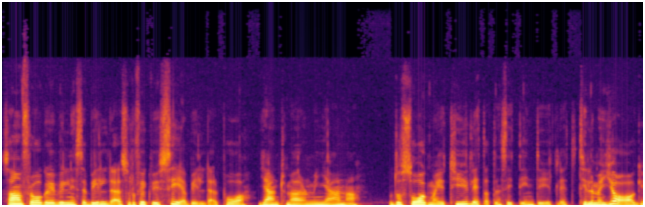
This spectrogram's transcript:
Så han frågade ju, vill ni se bilder? Så då fick vi se bilder på hjärntumören i min hjärna. Och då såg man ju tydligt att den sitter inte ytligt. Till och med jag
